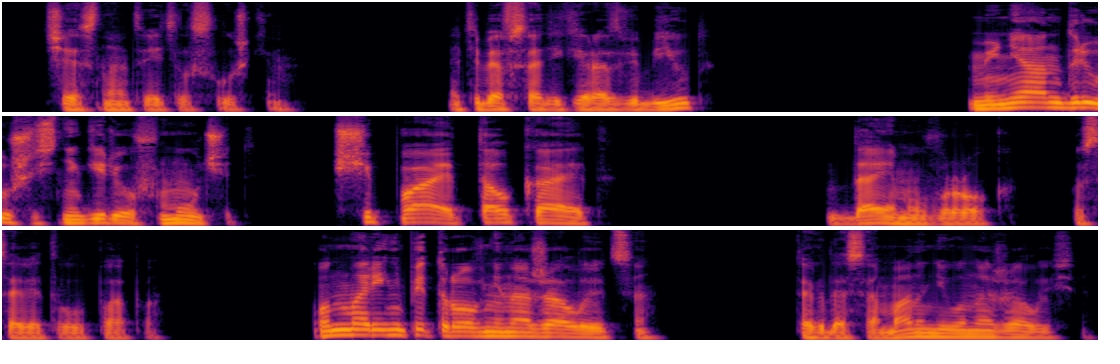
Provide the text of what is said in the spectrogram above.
— честно ответил Слушкин. «А тебя в садике разве бьют?» «Меня Андрюша Снегирев мучит. Щипает, толкает». «Дай ему в рог», — посоветовал папа. «Он Марине Петровне нажалуется». «Тогда сама на него нажалуйся».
